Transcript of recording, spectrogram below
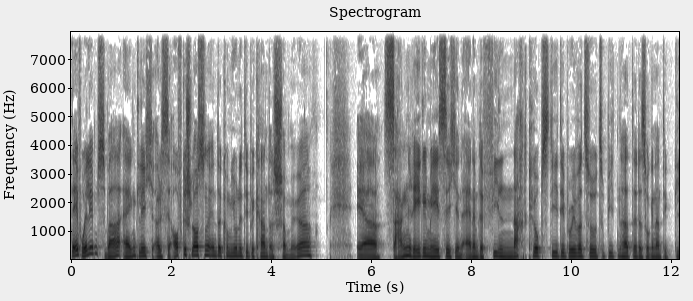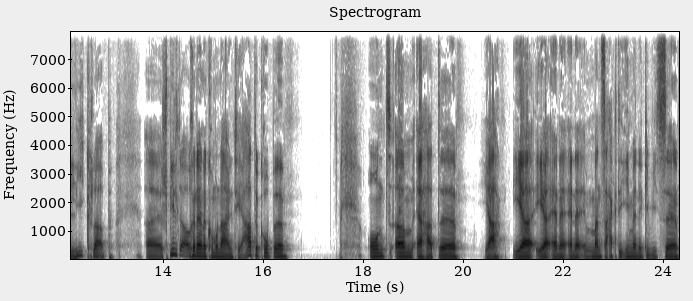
Dave Williams war eigentlich als sehr aufgeschlossen in der Community bekannt, als Charmeur. Er sang regelmäßig in einem der vielen Nachtclubs, die Deep River zu, zu bieten hatte, der sogenannte Glee Club. Er spielte auch in einer kommunalen Theatergruppe und ähm, er hatte ja eher, eher eine, eine, man sagte ihm eine gewisse,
